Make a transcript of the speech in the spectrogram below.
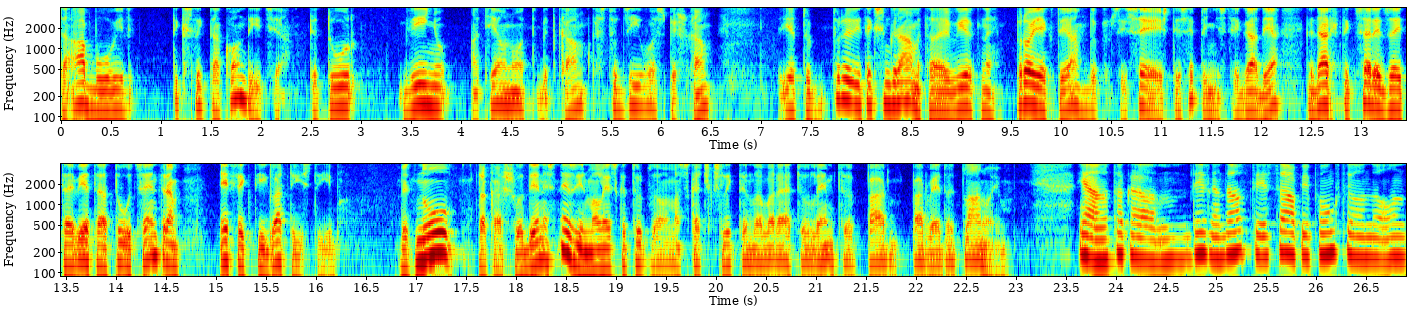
tā apbūve ir tik sliktā kondīcijā, ka tur viņu atjaunot, bet kam, kas tur dzīvos, priekš kam ja tur, tur arī teiksim, grāmatā ir virkne projektu, ja, 60, 70 gadi, ja, kad arhitekts redzēja tajā vietā, tuvu centram, efektīvu attīstību. Bet, nu, tā kā šodien es nezinu, man liekas, ka tur Maskačkas likteni varētu lemt pār, pārveidot plānojumu. Jā, nu tā kā diezgan daudz tie sāpju punkti un, un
